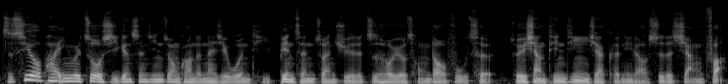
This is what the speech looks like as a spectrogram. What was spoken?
只是又怕因为作息跟身心状况的那些问题，变成转学了之后又重蹈覆辙，所以想听听一下可尼老师的想法。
